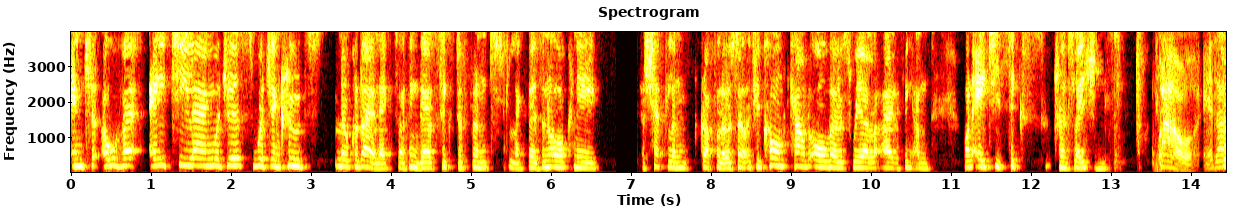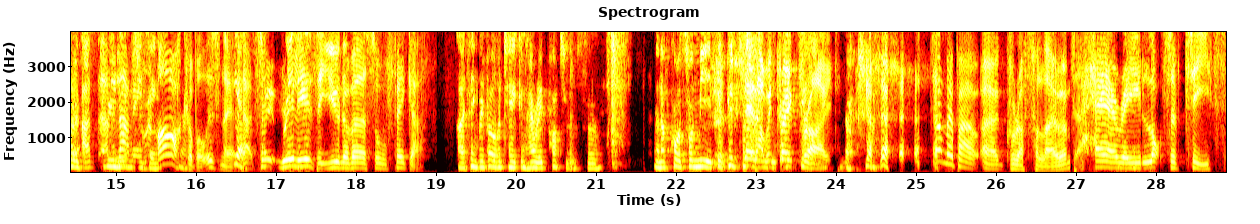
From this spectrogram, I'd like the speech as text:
into over 80 languages, which includes local dialects. I think there are six different, like there's an Orkney, a Shetland Gruffalo. So if you can't count all those, we are, I think, on, on 86 translations. Wow, that- So and really that's amazing. remarkable, isn't it? Yes. That- so it really is a universal figure. I think we've overtaken Harry Potter. So, and of course, for me, the picture. Say that with great pride. Tell me about uh, Gruffalo. Um, hairy, lots of teeth.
